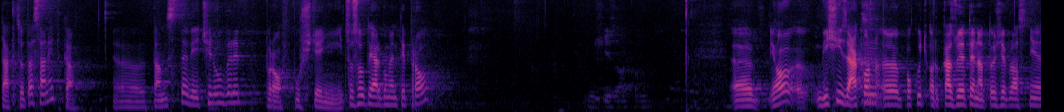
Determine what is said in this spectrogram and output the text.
Tak, co ta sanitka? Uh, tam jste většinou byli pro vpuštění. Co jsou ty argumenty pro? Jo, vyšší zákon, pokud odkazujete na to, že vlastně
